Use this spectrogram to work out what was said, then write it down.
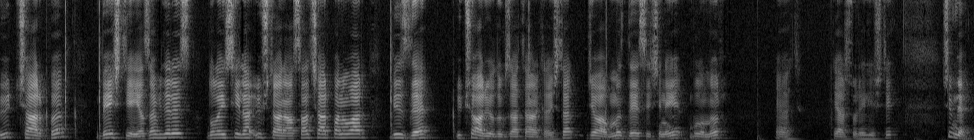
3 çarpı 5 diye yazabiliriz. Dolayısıyla 3 tane asal çarpanı var. Biz de 3'ü arıyorduk zaten arkadaşlar. Cevabımız D seçeneği bulunur. Evet. Diğer soruya geçtik. Şimdi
